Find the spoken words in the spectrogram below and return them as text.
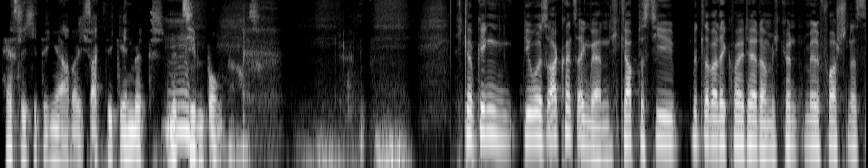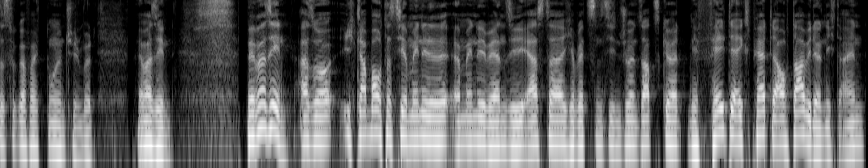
hässliche Dinge, aber ich sag, die gehen mit, mit mhm. sieben Punkten raus. Ich glaube, gegen die USA könnte es eng werden. Ich glaube, dass die mittlerweile Qualität haben. Ich könnte mir vorstellen, dass das sogar vielleicht Unentschieden wird. Werden wir sehen. Werden wir sehen. Also ich glaube auch, dass sie am Ende, am Ende werden sie Erster. Ich habe letztens den schönen Satz gehört. Mir fällt der Experte auch da wieder nicht ein.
